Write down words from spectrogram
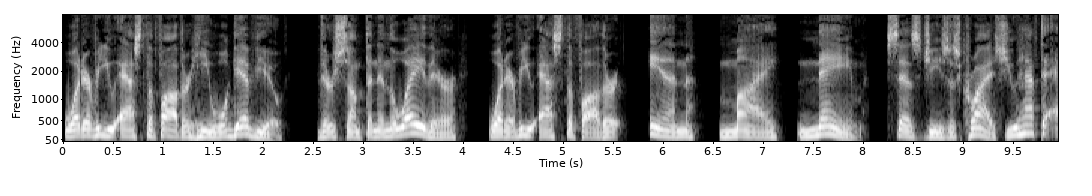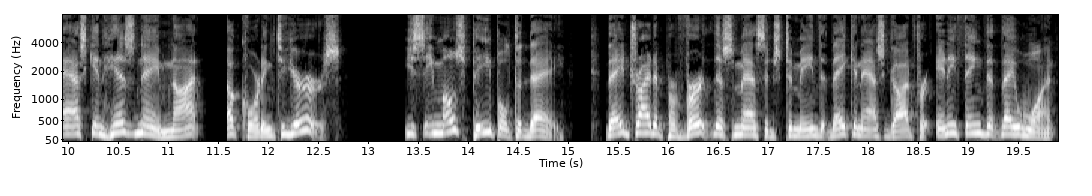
whatever you ask the Father, he will give you. There's something in the way there. Whatever you ask the Father in my name, says Jesus Christ. You have to ask in his name, not according to yours. You see, most people today, they try to pervert this message to mean that they can ask God for anything that they want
